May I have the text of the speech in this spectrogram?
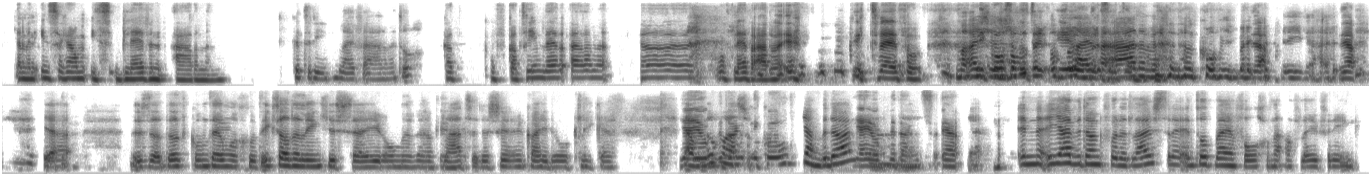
En mijn Instagram is blijven ademen. Katrien, blijf ademen, toch? Of Katrien blijven ademen. Eh, of blijven ademen. ik twijfel. Maar als je op onder blijven ademen, dan kom je bij Ja. Katrien uit. Ja. Ja, dus dat, dat komt helemaal goed. Ik zal de linkjes eh, hieronder eh, plaatsen, dus dan kan je doorklikken. Jij Nou, ook nogmaals- bedankt, Nicole. Ja, bedankt. Jij ook bedankt. Ja. En jij bedankt voor het luisteren en tot bij een volgende aflevering.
